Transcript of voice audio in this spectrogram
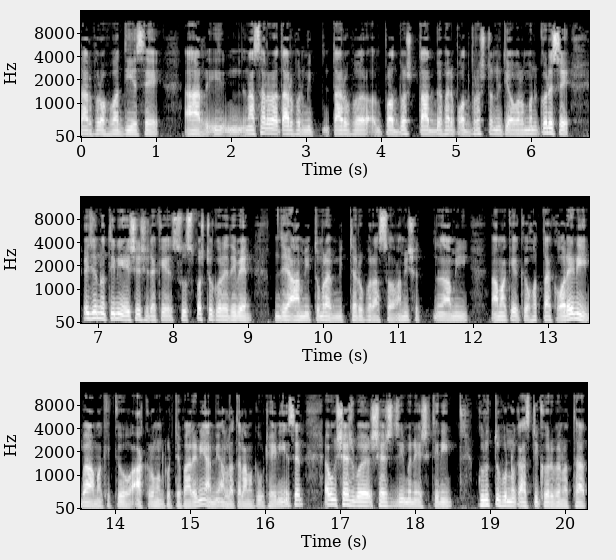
তার উপর অপবাদ দিয়েছে। আর নাসারারা তার উপর তার উপর পদভ্রষ্ট, তার ব্যাপারে পদভ্রষ্ট নীতি অবলম্বন করেছে। এই জন্য তিনি এসে সেটাকে সুস্পষ্ট করে দিবেন যে আমি, তোমরা মিথ্যার উপর আসো আমি আমি আমাকে কেউ হত্যা করেনি বা আমাকে কেউ আক্রমণ করতে পারেনি, আমি আল্লাহ তালা আমাকে উঠে নিয়েছেন। এবং শেষ শেষ জীবনে এসে তিনি গুরুত্বপূর্ণ কাজটি করবেন, অর্থাৎ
